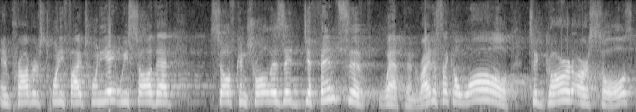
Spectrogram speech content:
In Proverbs 25 28, we saw that self control is a defensive weapon, right? It's like a wall to guard our souls.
